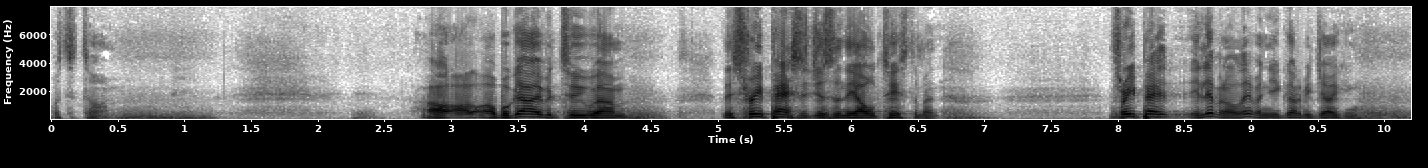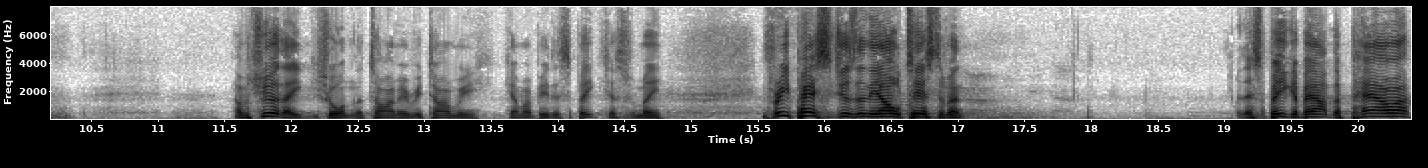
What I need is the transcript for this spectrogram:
what's the time? I'll, I'll, we'll go over to um, there's three passages in the Old Testament. Three pa- 11, 11, you've got to be joking. I'm sure they shorten the time every time we come up here to speak, just for me. Three passages in the Old Testament that speak about the power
